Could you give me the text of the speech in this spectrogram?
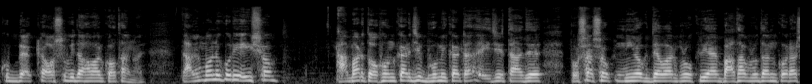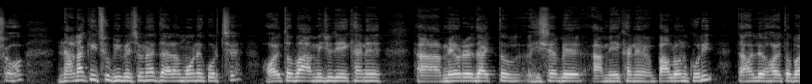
খুব একটা অসুবিধা হওয়ার কথা নয়। তা আমি মনে করি এইসব আমার তখনকার যে ভূমিকাটা, এই যে তাদের প্রশাসক নিয়োগ দেওয়ার প্রক্রিয়ায় বাধা প্রদান করা সহ নানা কিছু বিবেচনায় তারা মনে করছে। হয়তোবা আমি যদি এখানে মেয়রের দায়িত্ব হিসেবে আমি এখানে পালন করি, তাহলে হয়তোবা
